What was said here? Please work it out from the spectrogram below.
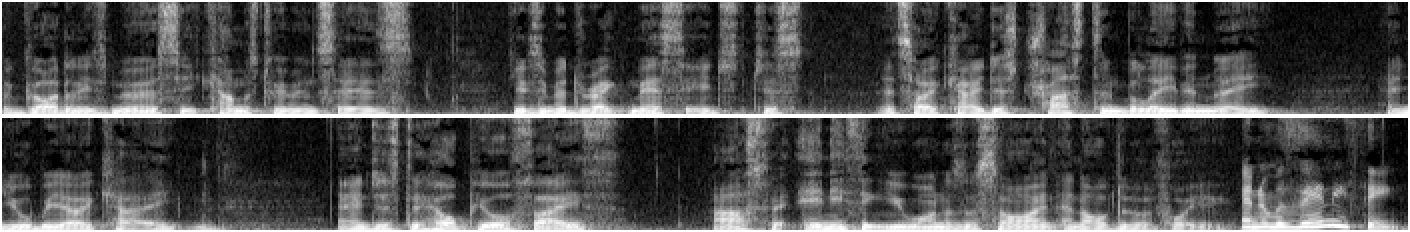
But God, in His mercy, comes to him and says, gives him a direct message just, it's okay, just trust and believe in me, and you'll be okay. And just to help your faith, ask for anything you want as a sign, and I'll do it for you. And it was anything.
